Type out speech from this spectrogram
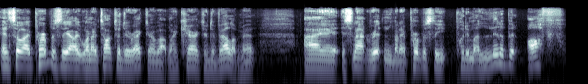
And so I purposely, I, when I talked to the director about my character development, I it's not written, but I purposely put him a little bit off.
